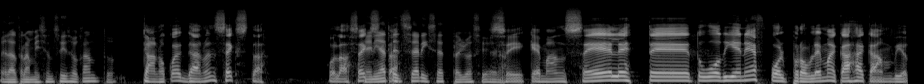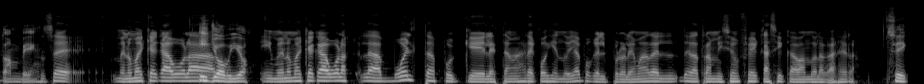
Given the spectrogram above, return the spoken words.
En la transmisión se hizo canto. Ganó, ganó en sexta. Con la sexta. Tenía tercera y sexta, algo así era. Sí, que Mansell este, tuvo DNF por problema de caja de cambio también. Entonces, menos mal que acabó la... y llovió. Y menos mal que acabó las las vueltas porque le estaban recogiendo ya, porque el problema del- de la transmisión fue casi acabando la carrera. Sí,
